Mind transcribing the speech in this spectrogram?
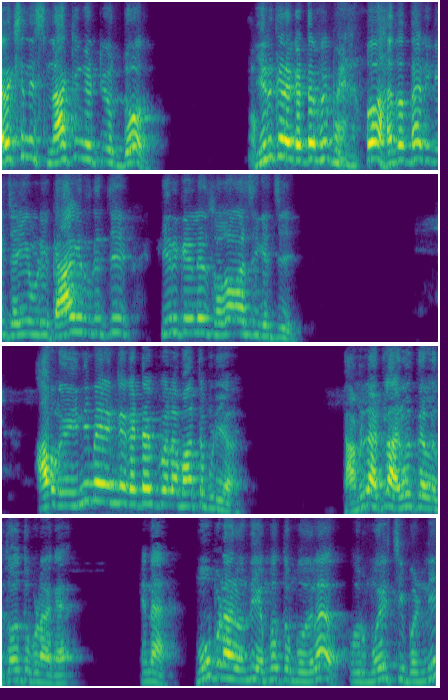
election is knocking at your door இருக்கிற கட்டமைப்பு என்னவோ அதை தான் நீங்க செய்ய முடியும். காங்கிரஸ் கட்சி இருக்கிறதுல சுகவாசி கட்சி. அவங்க இனிமே எங்க கட்டமைப்புல மாத்த முடியும்? தமிழ்நாட்டுல அறுபத்தி ஏழுல தோத்து போனாங்க. என்ன? மூப்பனார் வந்து எண்பத்தி ஒன்பதுல ஒரு முயற்சி பண்ணி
